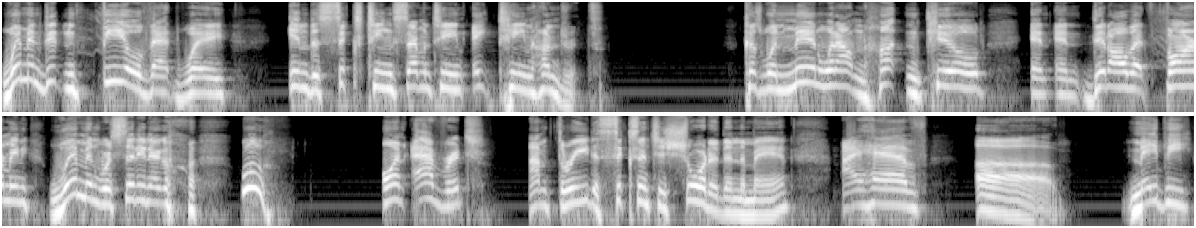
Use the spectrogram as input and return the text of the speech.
Women didn't feel that way in the 16, 17, 1800s. Because when men went out and hunt and killed and, and did all that farming, women were sitting there going, whoo. On average, I'm three to six inches shorter than the man. I have uh, maybe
